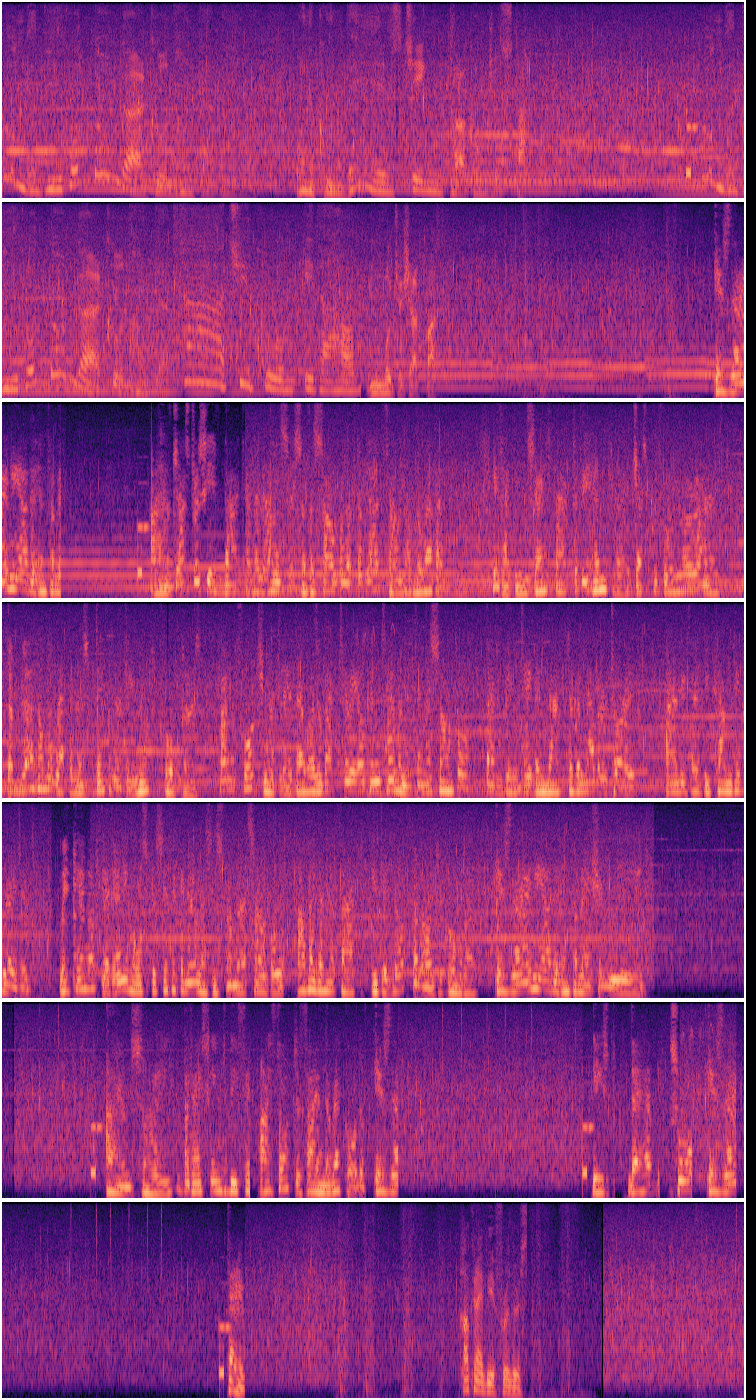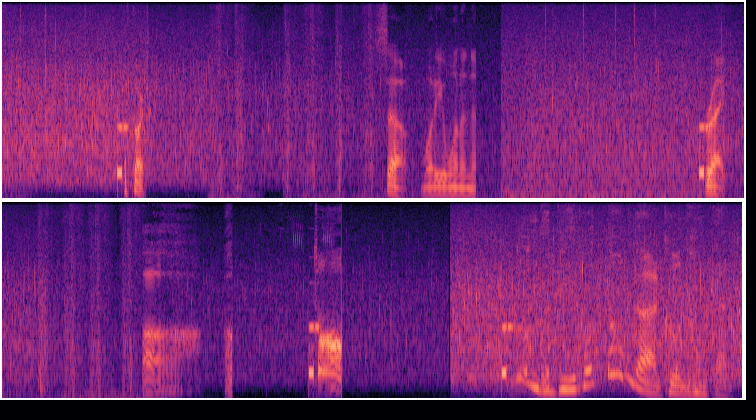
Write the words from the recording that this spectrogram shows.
Lunga dijo lunga kun hunkabi. Wana kun hunka. Ka chi kun ita Mucho. Is there any other information? I have just received back an analysis of a sample of the blood found on the weapon. It had been sent back to the Enclave just before you arrived. The blood on the weapon is definitely not Calder's. Unfortunately, there was a bacterial contaminant in the sample that had been taken back to the laboratory, and it had become degraded. We cannot get any more specific analysis from that sample other than the fact it did not belong to Calder. Is there any other information you need? I am sorry, but I seem to be fa- I thought to find the record of- Is there- These- There have- So, is there- Very- How can I be of further Of course. So, what do you want to know? Right. Uh, lunga dijo lunga kun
